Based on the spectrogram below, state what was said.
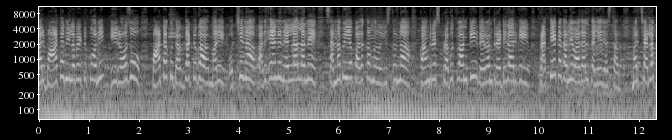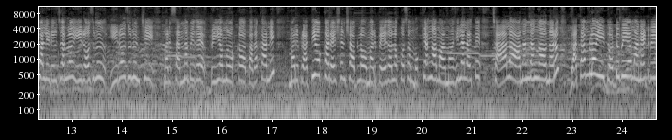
మరి మాట నిలబెట్టుకొని ఈరోజు మాటకు తగ్గట్టుగా మరి వచ్చిన పదిహేను నెలల్లోనే సన్నబియ్య పథకం ఇస్తున్న కాంగ్రెస్ ప్రభుత్వానికి రేవంత్ రెడ్డి గారికి ప్రత్యేక ధన్యవాదాలు తెలియజేస్తాను. మరి చెర్లపల్లి ఫ్యూచర్లో ఈ రోజు ఈ రోజు నుంచి మరి సన్న బిదే బియ్యం యొక్క పథకాన్ని మరి ప్రతి ఒక్క రేషన్ షాప్లో మరి పేదల కోసం ముఖ్యంగా మా మహిళలు అయితే చాలా ఆనందంగా ఉన్నారు. గతంలో ఈ దొడ్డు బియ్యం అనేటివి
